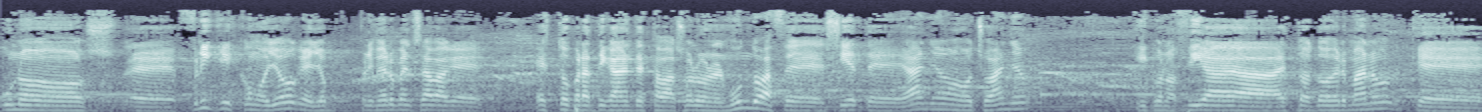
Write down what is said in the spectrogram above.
unos eh, frikis como yo, que yo primero pensaba que esto prácticamente estaba solo en el mundo, hace siete años, ocho años y conocí a estos dos hermanos que,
